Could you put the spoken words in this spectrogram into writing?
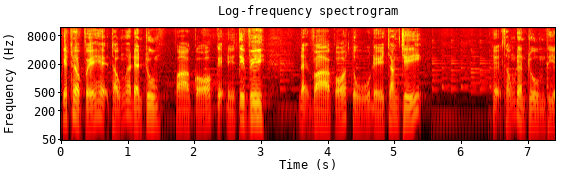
Kết hợp với hệ thống đèn trùm và có kệ để tivi Và có tủ để trang trí. Hệ thống đèn trùm thì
